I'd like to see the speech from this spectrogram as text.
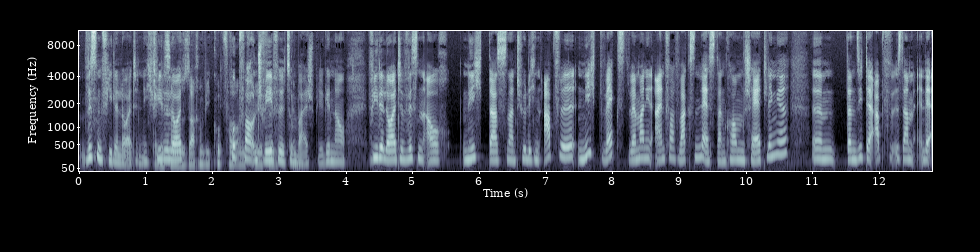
wissen viele Leute nicht. Da viele Leute. So Sachen wie Kupfer, Kupfer und, Schwefel, und Schwefel zum genau. Beispiel, genau. Viele Leute wissen auch nicht, dass natürlich ein Apfel nicht wächst, wenn man ihn einfach wachsen lässt. Dann kommen Schädlinge, ähm, dann sieht der Apfel, ist am, der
